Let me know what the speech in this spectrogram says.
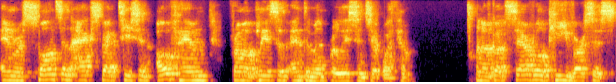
in response and expectation of Him from a place of intimate relationship with Him. And I've got several key verses.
